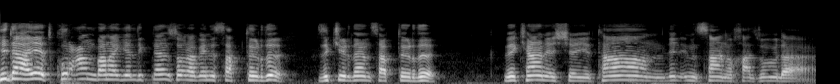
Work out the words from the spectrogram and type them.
hidayet, Kur'an bana geldikten sonra beni saptırdı. Zikirden saptırdı. Ve kâne şeytan lil insanu hazula.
